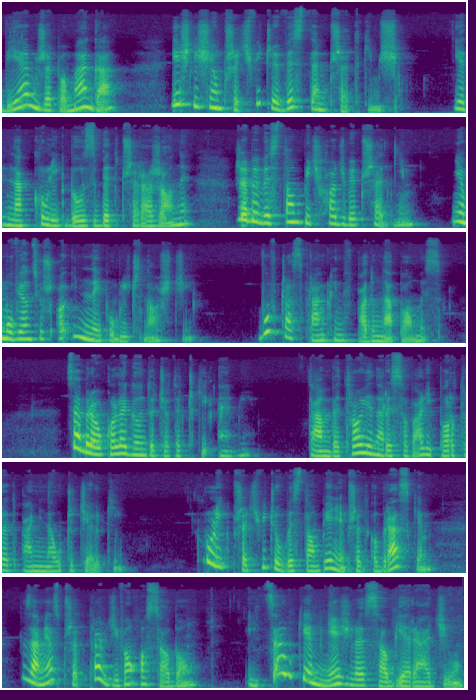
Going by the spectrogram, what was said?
Wiem, że pomaga, jeśli się przećwiczy występ przed kimś. Jednak królik był zbyt przerażony, żeby wystąpić choćby przed nim, nie mówiąc już o innej publiczności. Wówczas Franklin wpadł na pomysł. Zabrał kolegę do cioteczki Emi. Tam we troje narysowali portret pani nauczycielki. Królik przećwiczył wystąpienie przed obrazkiem zamiast przed prawdziwą osobą i całkiem nieźle sobie radził.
